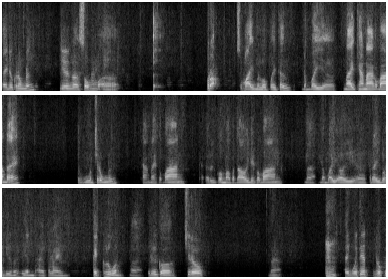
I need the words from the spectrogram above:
ហើយនៅក្នុងហ្នឹងយើងសុំប្រក់ស្បៃមកលុបអីទៅ ដើម្បីផ្នែកខាងណាក៏បានដែរទាំង4ជ្រុងហ្នឹងខាងនេះក៏បានឬក៏មកបដោយនេះក៏បាន បាទដើម្បីឲ្យត្រីរបស់យើងនោះមានកន្លែងកិច្ចខ្លួនបាទឬក៏ជ្រោកបាទហើយមួយទៀតរុក្ខ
